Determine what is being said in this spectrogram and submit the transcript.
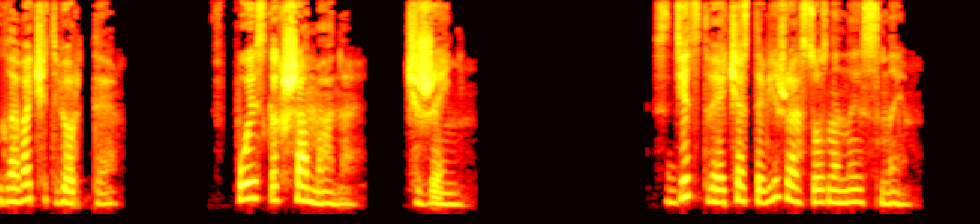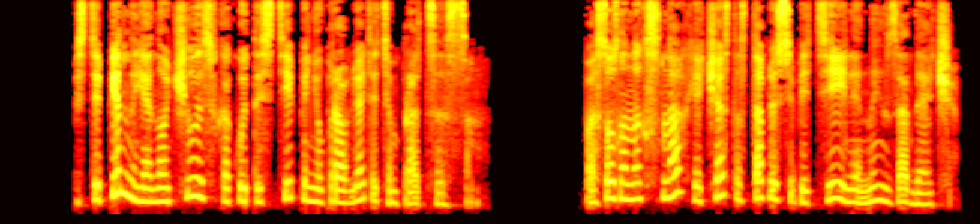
Глава четвертая. В поисках шамана. Чжень. С детства я часто вижу осознанные сны. Постепенно я научилась в какой-то степени управлять этим процессом. В осознанных снах я часто ставлю себе те или иные задачи,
